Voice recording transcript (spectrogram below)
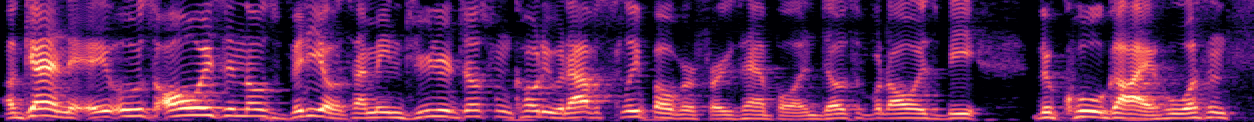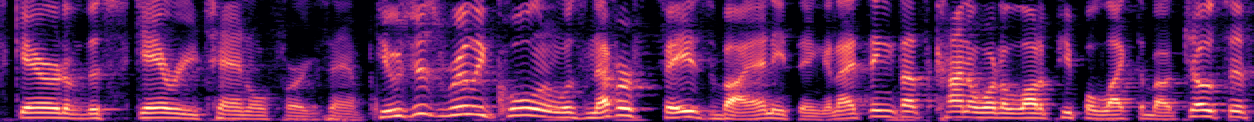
again, it was always in those videos. I mean, Junior, Joseph, and Cody would have a sleepover, for example, and Joseph would always be the cool guy who wasn't scared of the scary channel, for example. He was just really cool and was never phased by anything. And I think that's kind of what a lot of people liked about Joseph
